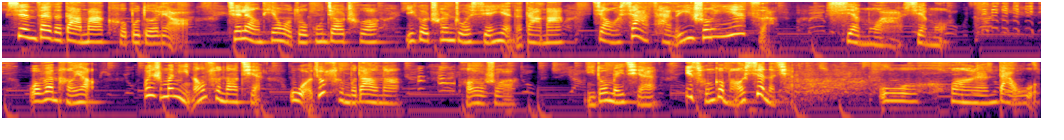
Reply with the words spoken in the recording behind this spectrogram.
现在的大妈可不得了。前两天我坐公交车，一个穿着显眼的大妈脚下踩了一双椰子，羡慕啊羡慕。我问朋友，为什么你能存到钱，我就存不到呢？朋友说，你都没钱，你存个毛线的钱。我恍然大悟。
